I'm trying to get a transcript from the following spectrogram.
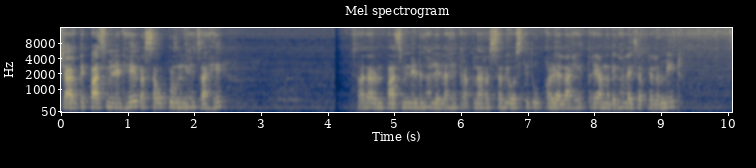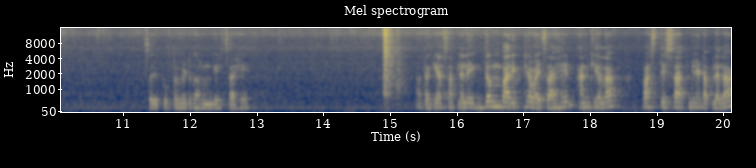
चार ते पाच मिनिट हे रस्सा उकळून घ्यायचा आहे. साधारण पाच मिनिट झालेला आहे तर आपला रस्सा व्यवस्थित उकळलेला आहे. तर यामध्ये घालायचं आपल्याला मीठ. चवीपुरतं मीठ घालून घ्यायचं आहे. आता गॅस आपल्याला एकदम बारीक ठेवायचा आहे. आणखी ह्याला पाच ते सात मिनिट आपल्याला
